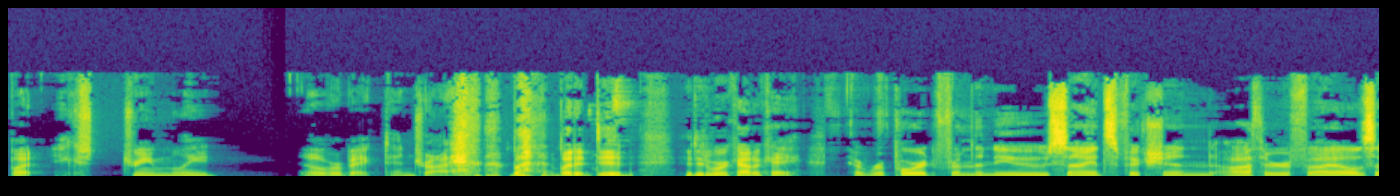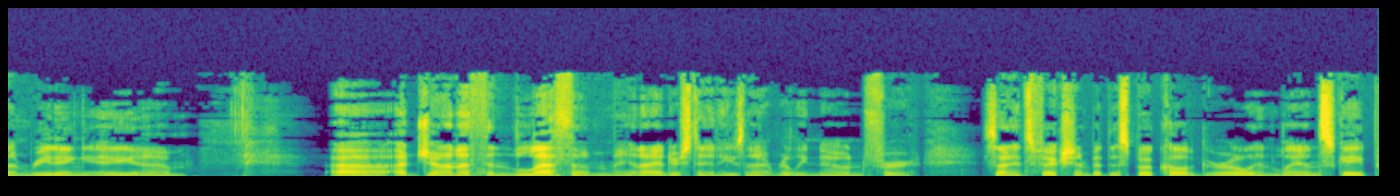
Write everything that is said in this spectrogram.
but extremely overbaked and dry. but but it did it did work out okay. A report from the new science fiction author files. I'm reading a um, uh, a Jonathan Lethem, and I understand he's not really known for science fiction, but this book called Girl in Landscape,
